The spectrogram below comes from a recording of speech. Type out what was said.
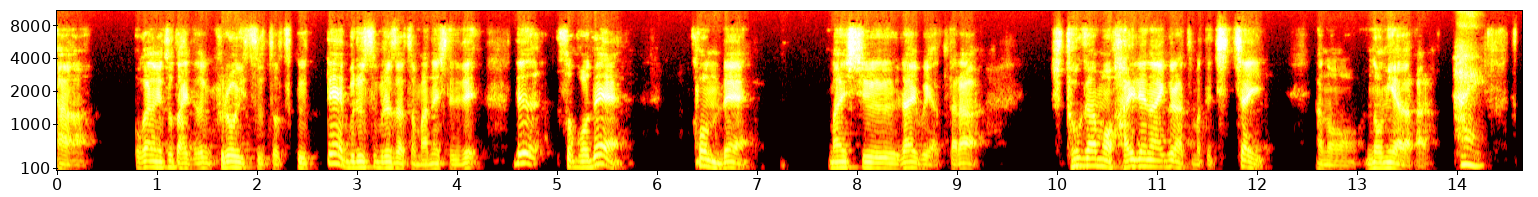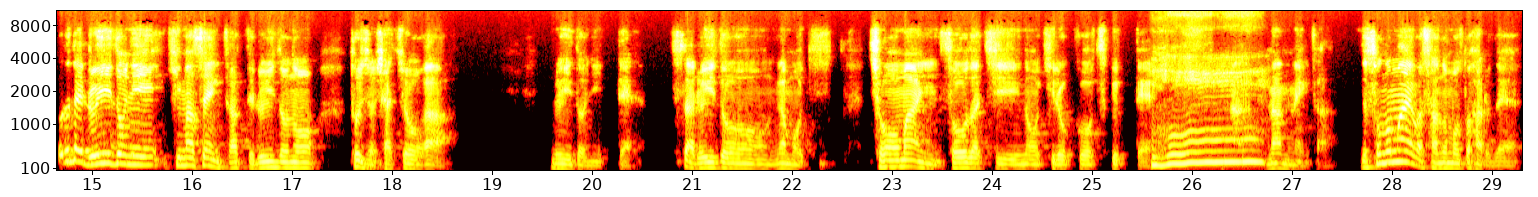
あお金がちょっと入った時黒いスーツを作って、ブルース・ブラザーズを真似してで、で、そこで、混んで、毎週ライブやったら、人がもう入れないぐらい集まってちっちゃい、あの、飲み屋だから。はい。それでルイドに来ませんかってルイドの当時の社長がルイドに行って、そしたらルイドがもう超満員総立ちの記録を作って、何年か。で、その前は佐野元春で、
